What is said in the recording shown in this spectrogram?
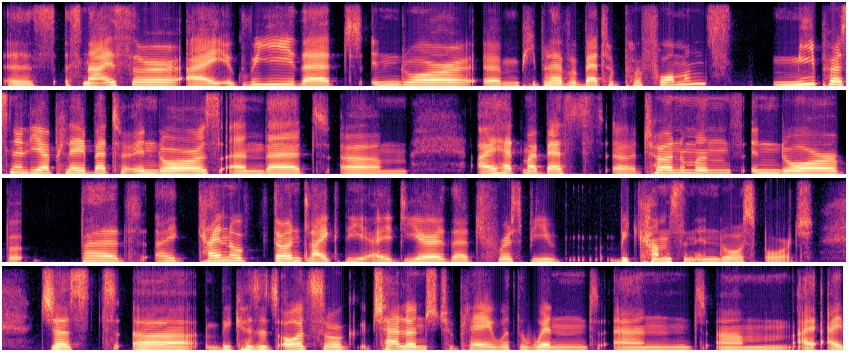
is, is nicer. I agree that indoor um, people have a better performance. Me personally, I play better indoors, and that um, I had my best uh, tournaments indoor, but but I kind of don't like the idea that frisbee becomes an indoor sport, just uh, because it's also a challenge to play with the wind, and um, I, I,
